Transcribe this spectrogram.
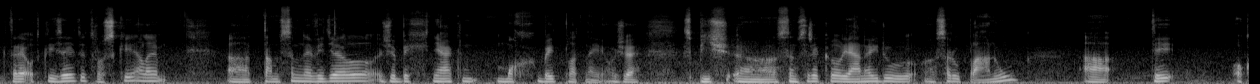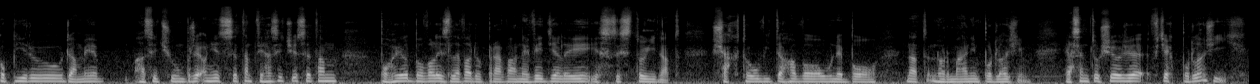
které odklízejí ty trosky, ale a tam jsem neviděl, že bych nějak mohl být platný, že spíš uh, jsem si řekl, já najdu sadu plánů a ty okopíruju, dám je hasičům, protože oni se tam, ty hasiči se tam pohybovali zleva doprava, nevěděli, jestli stojí nad šachtou výtahovou nebo nad normálním podlažím. Já jsem tušil, že v těch podlažích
